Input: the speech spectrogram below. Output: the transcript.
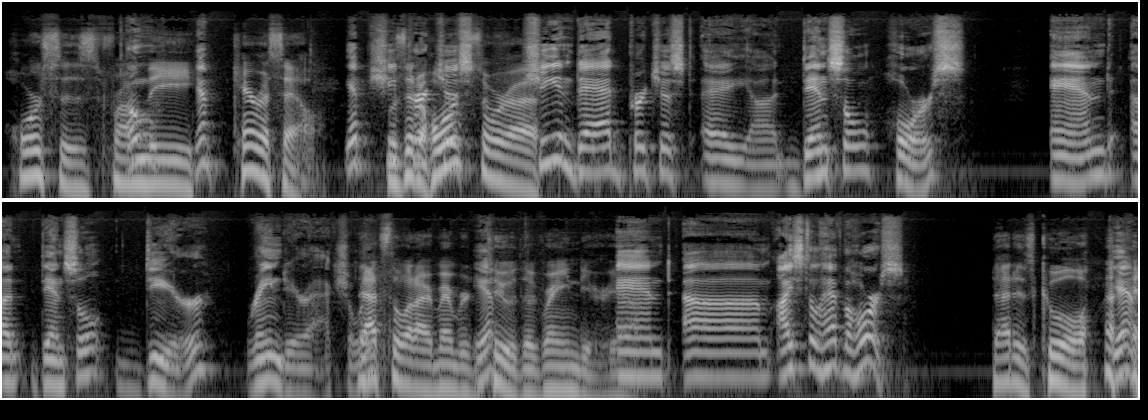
horses from Oh, the yep. carousel. Yep, she was it a horse or a? She and Dad purchased a uh, Dentzel horse and a Dentzel deer, reindeer actually. that's the one I remembered Yep. too, the reindeer. Yeah. And um, I still have the horse. that is cool. Yeah.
